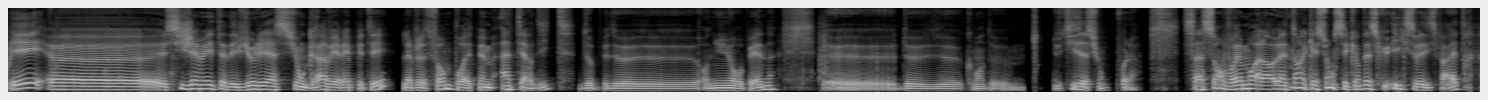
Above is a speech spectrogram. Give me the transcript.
Oui. Et euh, si jamais tu as des violations graves et répétées, la plateforme pourrait être même interdite de, de- en Union européenne euh, de, de- comment de d'utilisation. Voilà. Ça sent vraiment. Alors maintenant, la question, c'est quand est-ce que X va disparaître?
